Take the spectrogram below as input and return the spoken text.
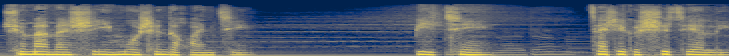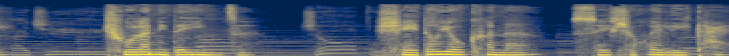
去慢慢适应陌生的环境。毕竟，在这个世界里，除了你的影子，谁都有可能随时会离开。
